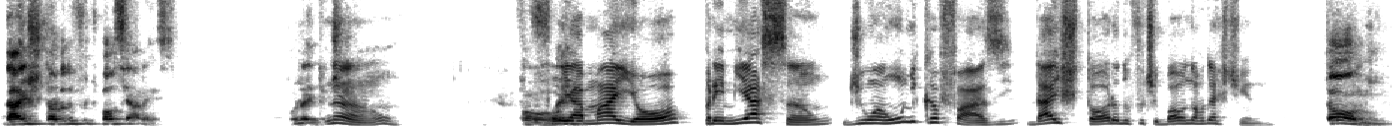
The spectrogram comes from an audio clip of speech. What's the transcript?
da história do futebol cearense. Por aí Não. Foi. foi a maior premiação de uma única fase da história do futebol nordestino. Tome.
